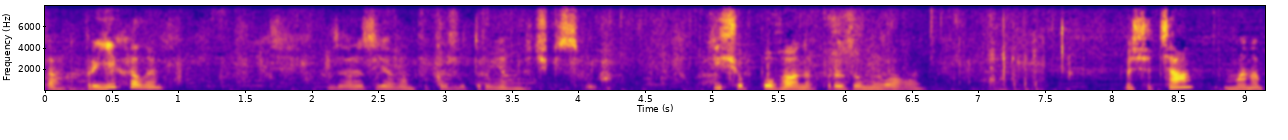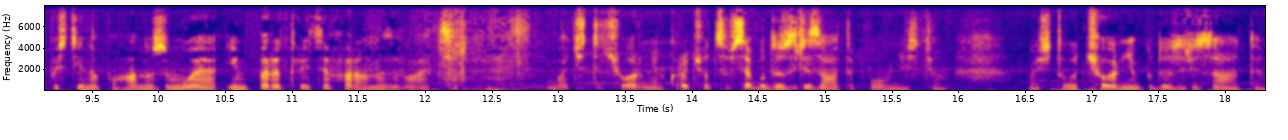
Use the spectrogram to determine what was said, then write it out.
Так, приїхали. Зараз я вам покажу трояндочки свої. Ті, що погано перезимували. Ось ця у мене постійно погано зимує. Імператриця фара називається. Бачите, чорні. Коротше, це все буду зрізати повністю. Ось тут чорні буду зрізати.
